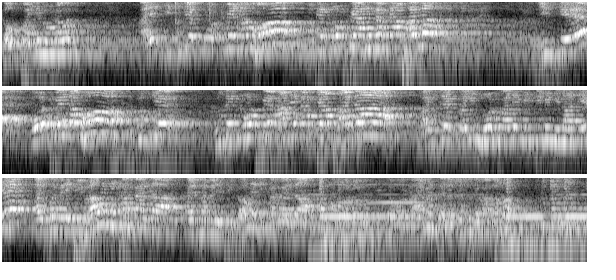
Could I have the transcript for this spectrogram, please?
गौर पाइए नोटा अरे जिसके कोर्ट में दम हो, उसे कोर्ट पे आने का क्या फ़ायदा? जिसके कोर्ट में दम हो, उसके, उसे नोट पे आने का क्या फ़ायदा? ऐसे कई नोट वाले मिट्टी में मिला दिए, ऐसा मेरे भीमराव ने लिखा कायदा, ऐसा मेरे भीमराव ने लिखा कायदा। समोर काय म्हणताय लक्ष सुद्धा माझं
